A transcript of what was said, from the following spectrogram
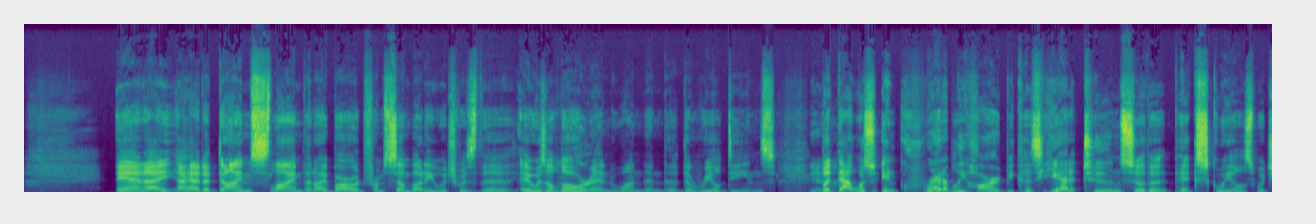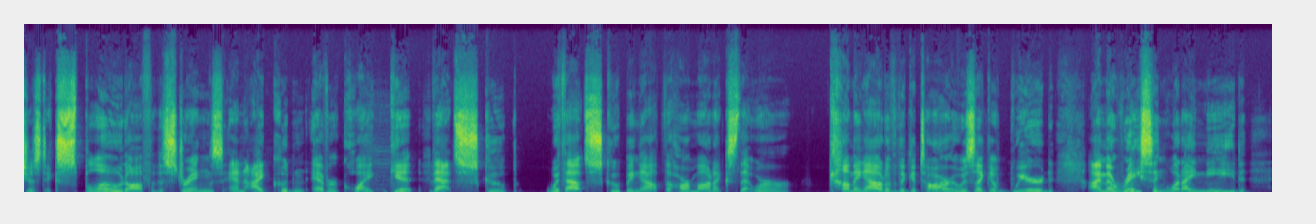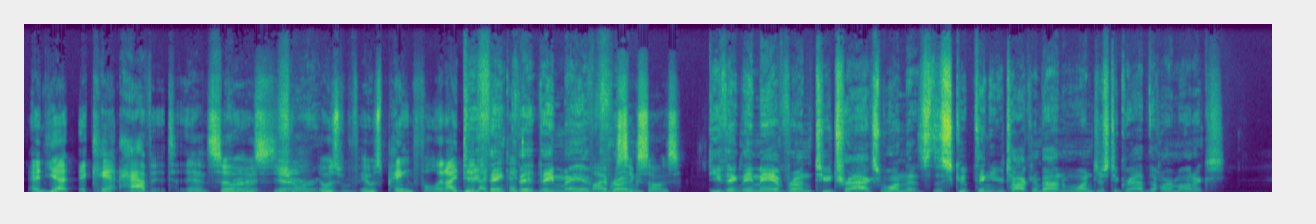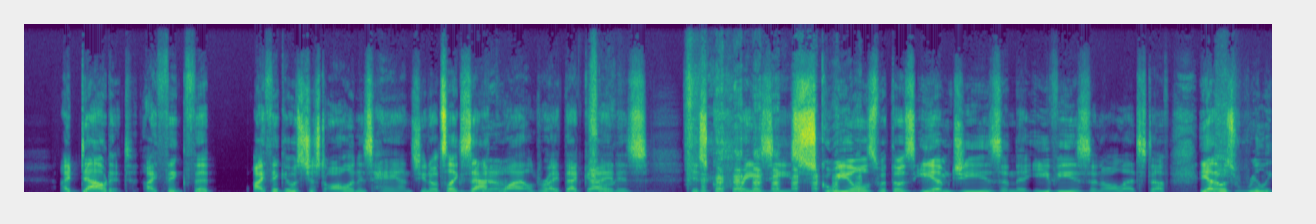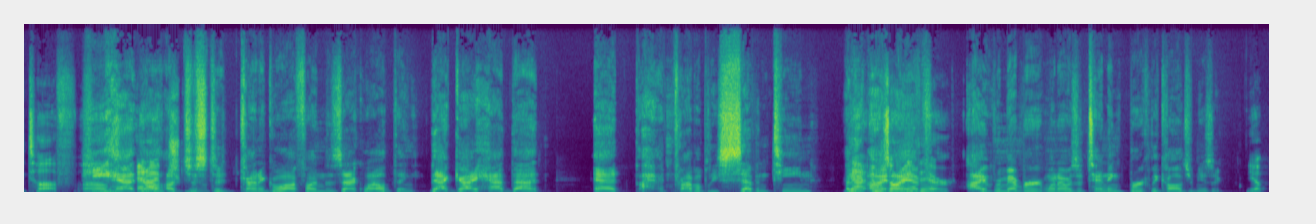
And I, I had a dime slime that I borrowed from somebody, which was the it was a lower end one than the the real Dean's. Yeah. But that was incredibly hard because he had it tuned so the pick squeals would just explode off of the strings, and I couldn't ever quite get that scoop without scooping out the harmonics that were coming out of the guitar. It was like a weird I'm erasing what I need and yet I can't have it. And so it was yeah. Sure. it was it was painful and I did I think, think I that did they may have five run, or six songs. Do you think they may have run two tracks, one that's the scoop thing that you're talking about, and one just to grab the harmonics? I doubt it. I think that I think it was just all in his hands. You know, it's like Zakk Yeah. Wylde, right? That guy Sure. and his his crazy squeals with those EMGs and the EVs and all that stuff. Yeah, that was really tough. He Um, had, and I'll, I'm I'll just to kind of go off on the Zakk Wylde thing. That guy had that at uh, probably 17. Yeah, it was already there. I remember when I was attending Berklee College of Music, Yep.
